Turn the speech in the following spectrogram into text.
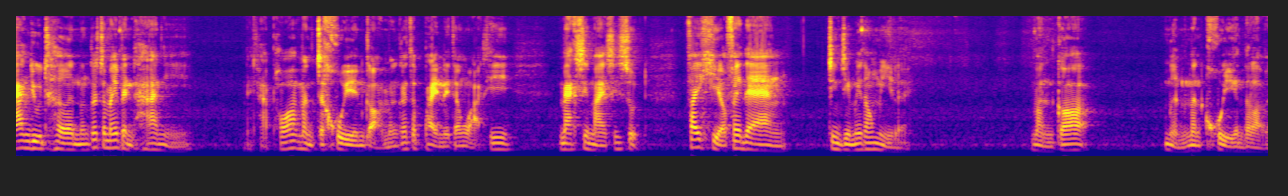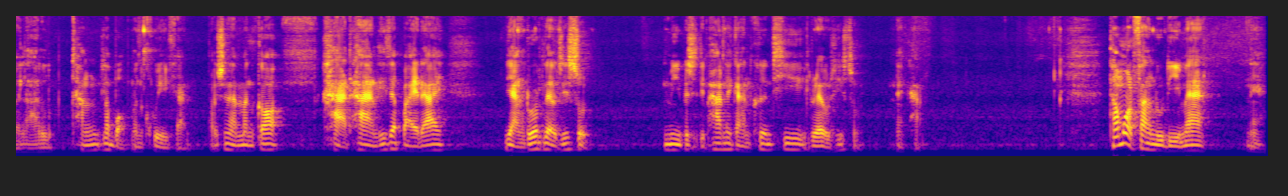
การยูเทิร์นมันก็จะไม่เป็นท่านี้นะครับเพราะว่ามันจะคุยกันก่อนมันก็จะไปในจังหวะที่แม็กซิมัยที่สุด ไฟเขียวไฟแดงจริง ๆ ไม่ต้องมีเลย มันก็เหมือนมันคุยกันตลอดเวลา ทั้งระบบมันคุยกัน เพราะฉะนั้นมันก็หาทางที่จะไปได้อย่างรวดเร็วที่สุด มีประสิทธิภาพในการเคลื่อนที่เร็วที่สุดนะครับ ทั้งหมดฟังดูดีมากเนี่ย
